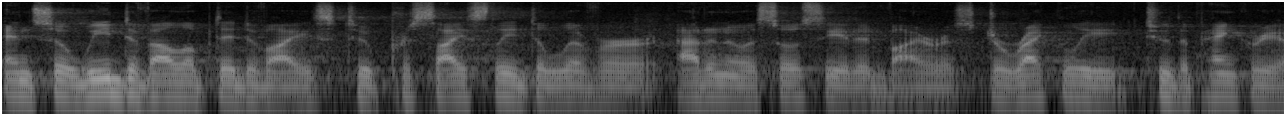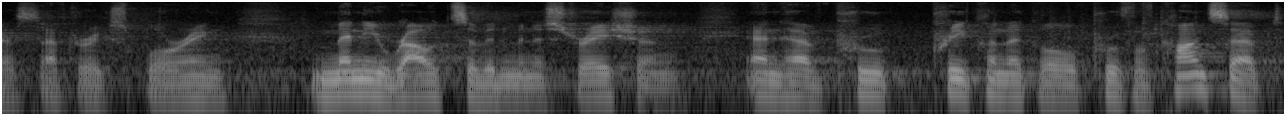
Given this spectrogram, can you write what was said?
and so we developed a device to precisely deliver adeno-associated virus directly to the pancreas after exploring many routes of administration and have preclinical proof of concept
